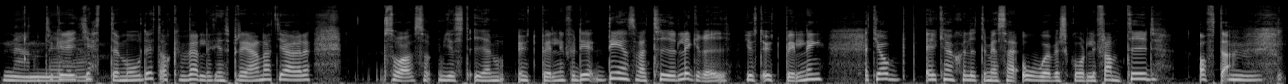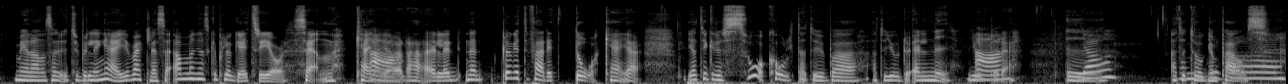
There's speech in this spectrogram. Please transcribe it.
Men, Jag tycker det eh, är jättemodigt och väldigt inspirerande att göra det så just i en utbildning för det, det är en sån här tydlig grej, just utbildning. Ett jobb är kanske lite mer så här oöverskådlig framtid ofta. Mm. Medan en utbildning är ju verkligen så här, ja men jag ska plugga i tre år, sen kan jag Ja. göra det här. Eller när plugget är färdigt, då kan jag göra. Jag tycker det är så coolt att du bara, att du gjorde, eller ni gjorde Ja. det. I, ja, att du tog en paus. var-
